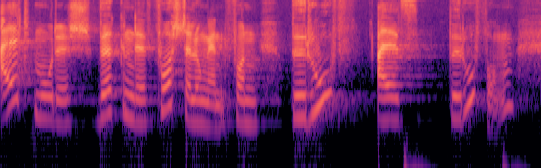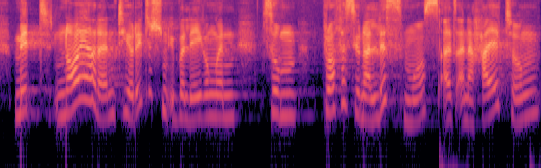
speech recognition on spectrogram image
altmodisch wirkende Vorstellungen von Beruf als Berufung mit neueren theoretischen Überlegungen zum Professionalismus als eine Haltung,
